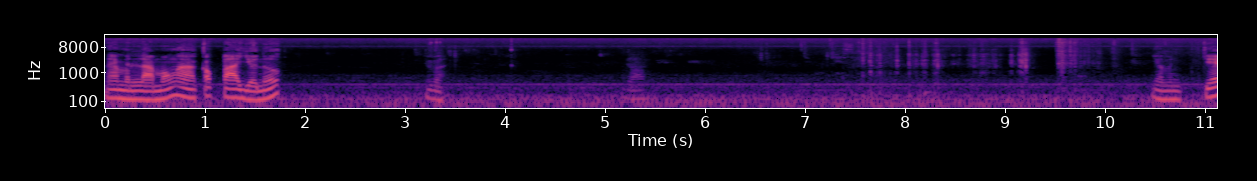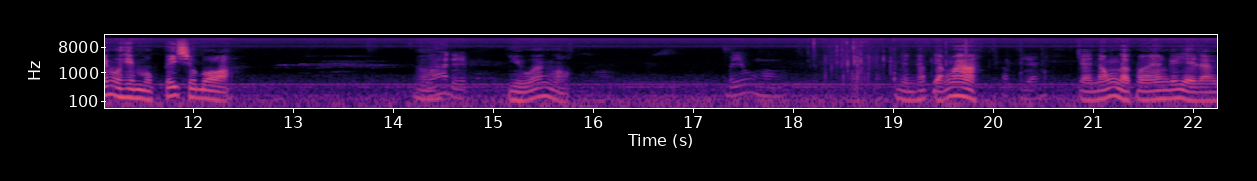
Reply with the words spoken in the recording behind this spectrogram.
Nay mình làm món à, cốc tay dừa nước. Được rồi. Giờ mình chế vào thêm một tí sữa bò. Rồi, quá đẹp. Nhiều quá ngọt. Béo ngon nhìn hấp dẫn quá ha. Hấp dẫn. Trời nóng nực mà ăn cái vậy là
